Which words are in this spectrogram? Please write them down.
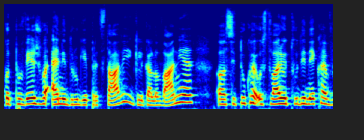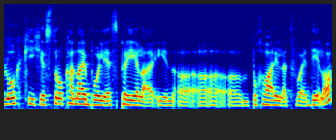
kot poveš v eni drugi predstavi, Gilgalovanje, uh, si tukaj ustvaril tudi nekaj vlog, ki jih je stroka najbolje sprejela in uh, uh, um, pohvalila tvoje delo,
